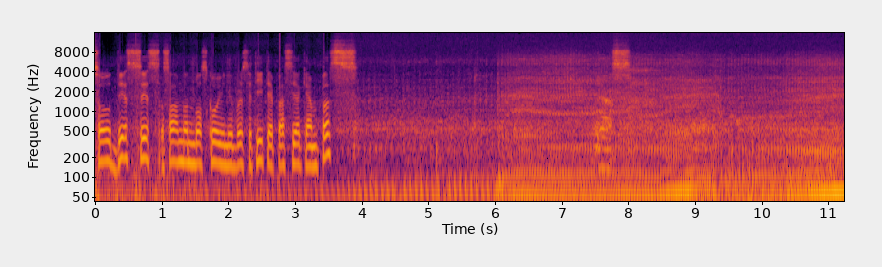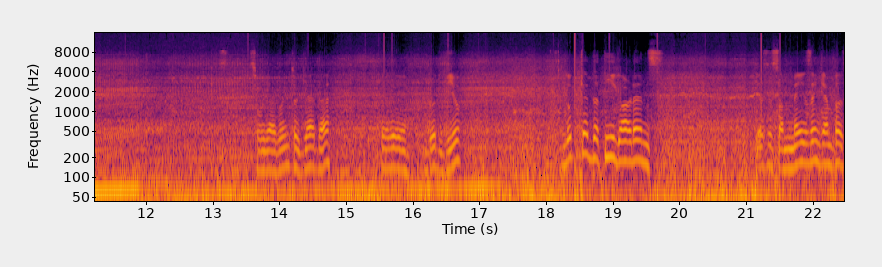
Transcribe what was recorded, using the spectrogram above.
So this is Assam Don Bosco University Tapesia campus. Yes. So we are going to get a very good view. Look at the tea gardens. This is amazing campus.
